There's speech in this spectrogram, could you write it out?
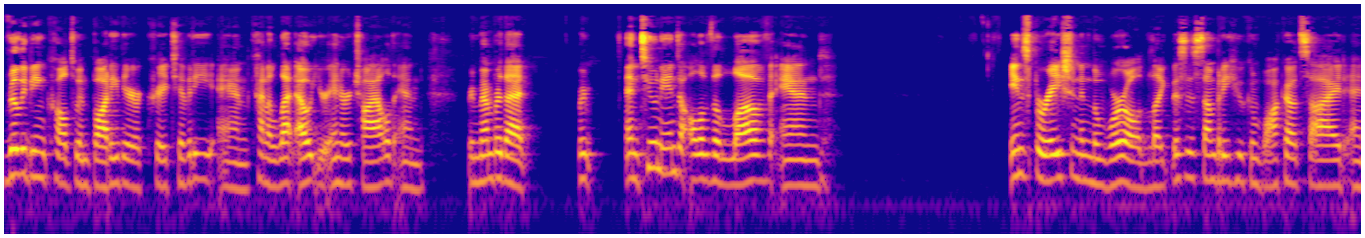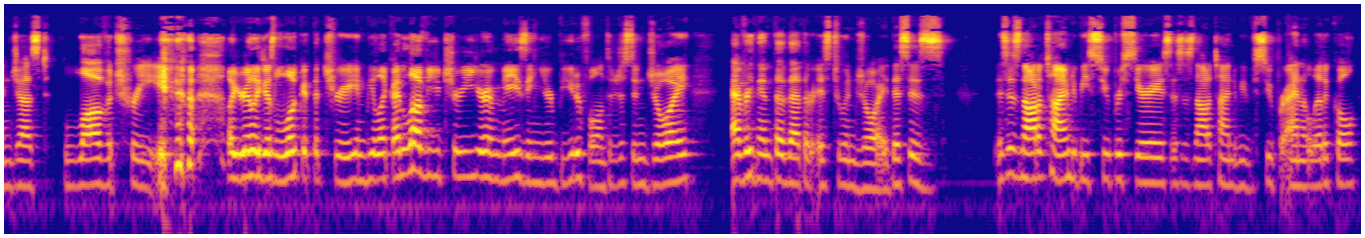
really being called to embody their creativity and kind of let out your inner child and remember that and tune into all of the love and inspiration in the world. Like this is somebody who can walk outside and just love a tree. like really just look at the tree and be like, I love you tree. You're amazing. You're beautiful. And to just enjoy everything that, that there is to enjoy. This is this is not a time to be super serious. This is not a time to be super analytical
